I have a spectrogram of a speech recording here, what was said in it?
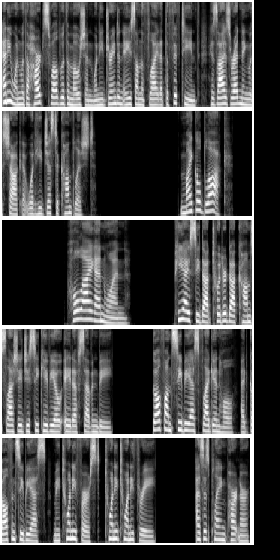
Anyone with a heart swelled with emotion when he drained an ace on the flight at the 15th, his eyes reddening with shock at what he'd just accomplished. Michael Block. Hole IN1. pic.twitter.com slash agckvo8f7b. Golf on CBS flag in hole at Golf on CBS, May 21, 2023. As his playing partner,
